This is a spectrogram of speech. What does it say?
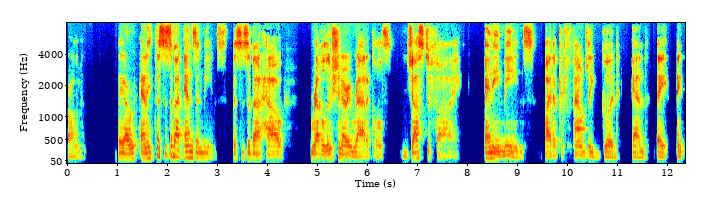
parliament. They are, and this is about ends and means. This is about how revolutionary radicals justify any means by the profoundly good end they think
